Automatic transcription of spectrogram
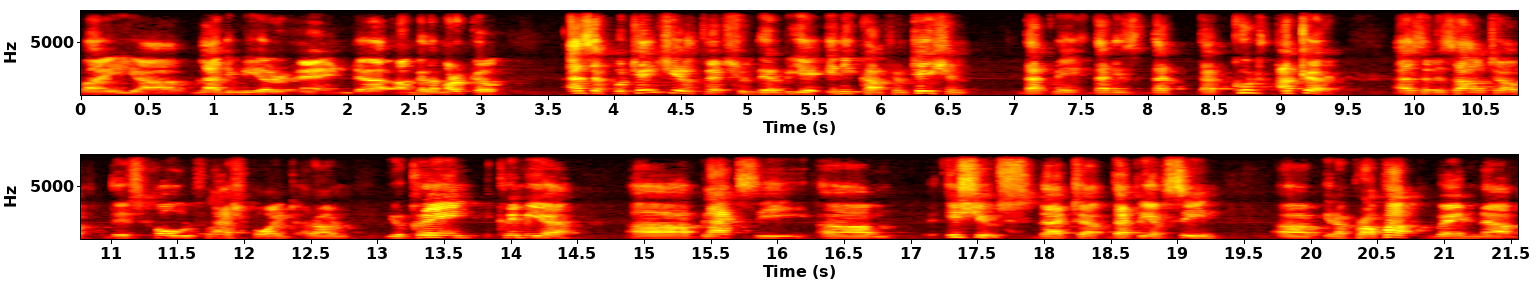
by uh, Vladimir and uh, Angela Merkel as a potential threat should there be a, any confrontation that may that is that that could occur as a result of this whole flashpoint around Ukraine, Crimea, uh, Black Sea um, issues that uh, that we have seen, uh, you know, prop up when uh,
